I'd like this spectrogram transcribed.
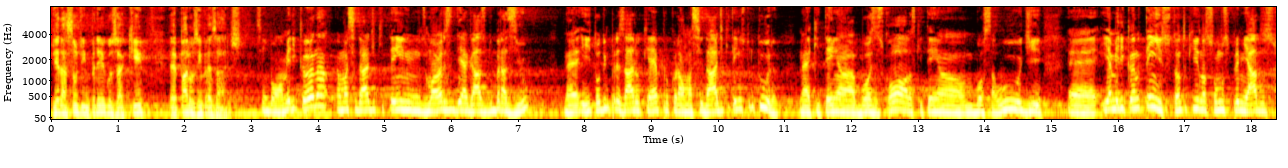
geração de empregos aqui é, para os empresários? Sim, bom, a Americana é uma cidade que tem um dos maiores IDHs do Brasil, né? E todo empresário quer procurar uma cidade que tenha estrutura, né? Que tenha boas escolas, que tenha boa saúde, é, e Americana tem isso, tanto que nós fomos premiados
